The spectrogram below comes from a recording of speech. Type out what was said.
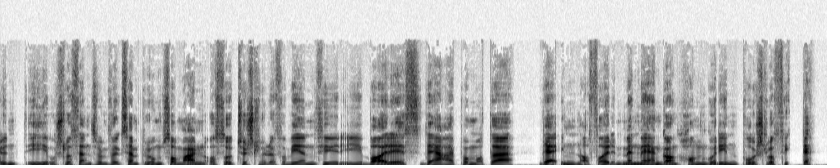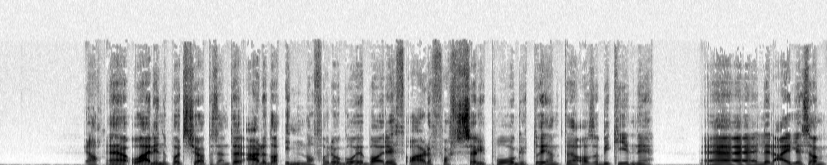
rundt i Oslo sentrum f.eks. om sommeren, og så tusler det forbi en fyr i baris, det er på en måte Det er innafor. Men med en gang han går inn på Oslo City, Ja. eh, og er inne på et kjøpesenter, er det da innafor å gå i baris, og er det forskjell på gutt og jente, altså bikini eh, eller ei, liksom?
